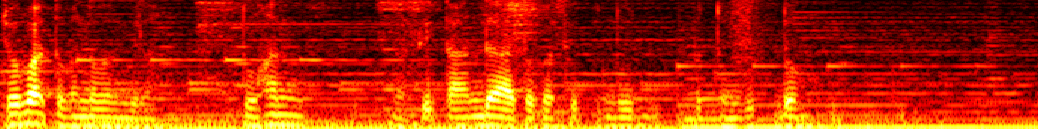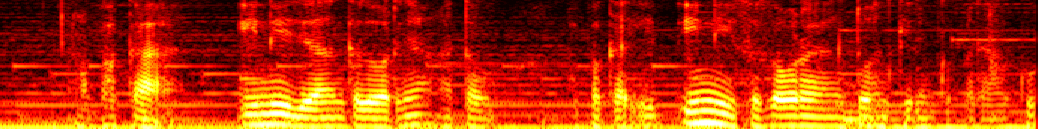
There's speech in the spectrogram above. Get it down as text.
coba teman-teman bilang Tuhan kasih tanda atau kasih petunjuk, dong. Apakah ini jalan keluarnya atau apakah ini seseorang yang Tuhan kirim kepada aku?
